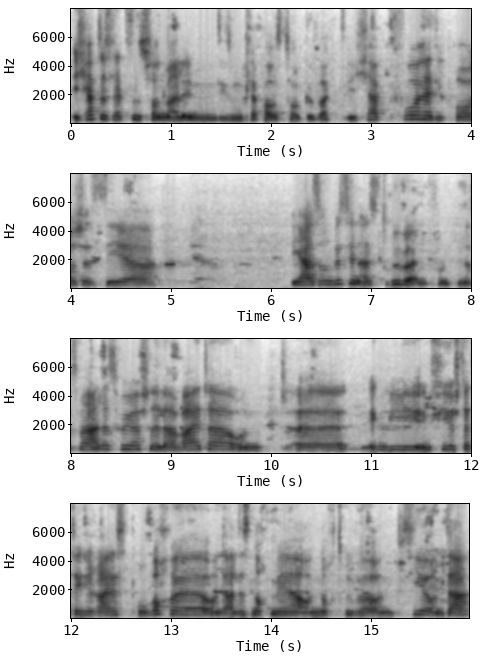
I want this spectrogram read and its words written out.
ich habe das letztens schon mal in diesem Clubhouse-Talk gesagt. Ich habe vorher die Branche sehr, ja, so ein bisschen als drüber empfunden. Das war alles höher, schneller, weiter und äh, irgendwie in vier Städte gereist pro Woche und alles noch mehr und noch drüber und hier und da.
